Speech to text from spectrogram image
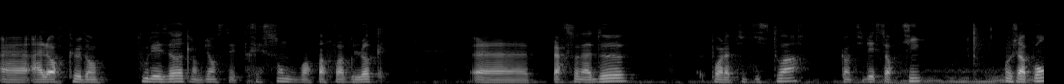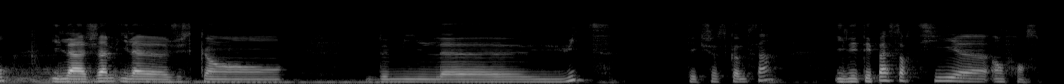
Euh, alors que dans tous les autres, l'ambiance est très sombre, voire parfois glauque. Persona 2, pour la petite histoire, quand il est sorti au Japon, il a jusqu'en 2008, quelque chose comme ça. Il n'était pas sorti euh, en France,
